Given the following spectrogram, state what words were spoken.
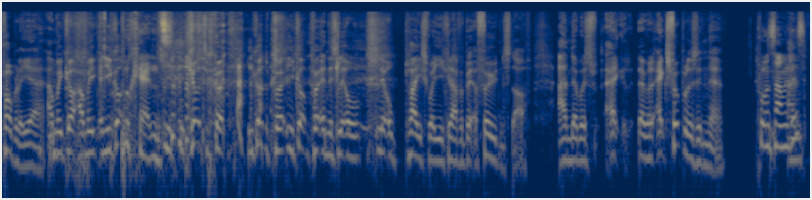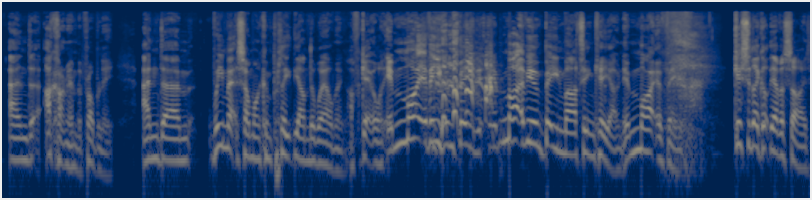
Probably, yeah. And we got and we and you got bookends. You got to put you got to put you got put in this little little place where you could have a bit of food and stuff. And there was ex, there were ex footballers in there. Prawn sandwiches? And, and I can't remember probably. And um, we met someone completely underwhelming. I forget what it might have even been. It might have even been Martin Keown. It might have been. Guess who they got the other side?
